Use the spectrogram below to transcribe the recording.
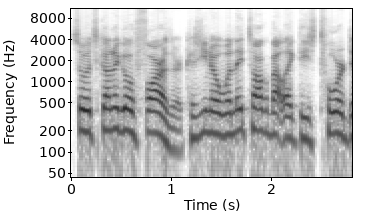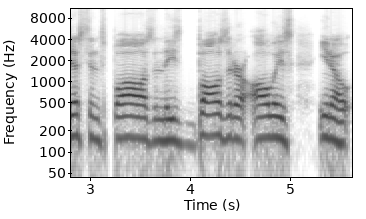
So it's gonna go farther. Because you know, when they talk about like these tour distance balls and these balls that are always, you know,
